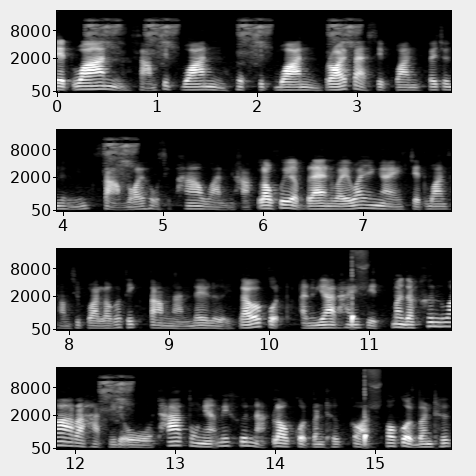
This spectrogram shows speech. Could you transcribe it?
7 วัน 30วัน 60 วัน 180 วัน ไปจนถึง 365 วันค่ะ เราคุยกับแบรนด์ไว้ว่ายังไง 7 วัน 30 วัน เราก็ติ๊กตามนั้นได้เลย แล้วก็กดอนุญาตให้สิทธิ์ มันจะขึ้นว่ารหัสวิดีโอ ถ้าตรงเนี้ยไม่ขึ้นอะ เรากดบันทึกก่อน พอกดบันทึก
